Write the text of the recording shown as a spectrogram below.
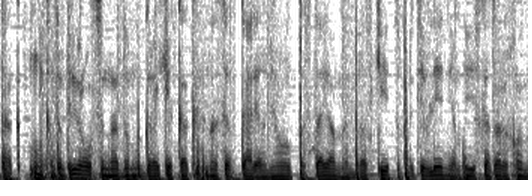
так не концентрировался на одном игроке, как на Стеф Карри. У него постоянные броски с сопротивлением, из которых он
